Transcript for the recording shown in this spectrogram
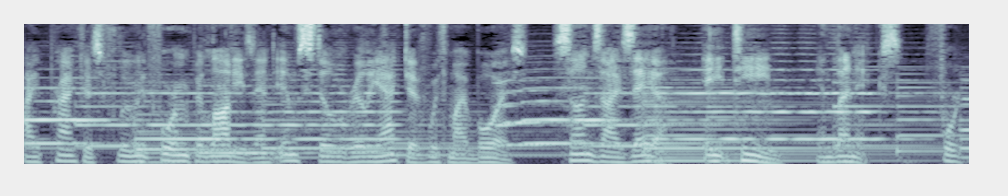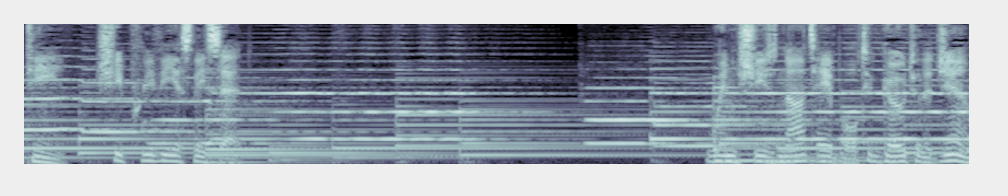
I practice fluid form Pilates and am still really active with my boys, sons Isaiah, 18, and Lennox, 14, she previously said. When she's not able to go to the gym,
